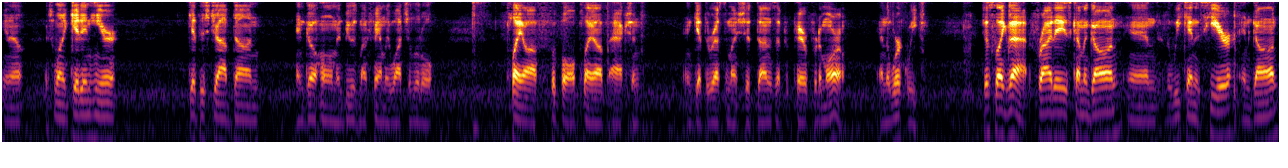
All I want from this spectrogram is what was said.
You know, I just want to get in here, get this job done, and go home and be with my family, watch a little playoff football playoff action, and get the rest of my shit done as I prepare for tomorrow and the work week. Just like that, Friday's come and gone, and the weekend is here and gone.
